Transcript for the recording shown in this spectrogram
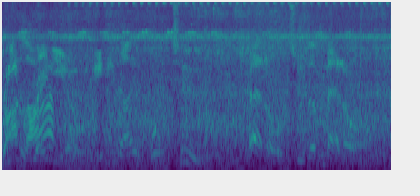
Rock Radio 89.2, pedal to the metal.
